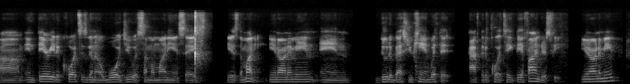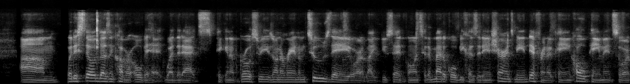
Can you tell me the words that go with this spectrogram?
Um, in theory, the courts is going to award you a sum of money and say, "Here's the money." You know what I mean? And do the best you can with it after the court take their finder's fee. You know what I mean? Um, but it still doesn't cover overhead, whether that's picking up groceries on a random Tuesday or, like you said, going to the medical because of the insurance being different or paying co-payments or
